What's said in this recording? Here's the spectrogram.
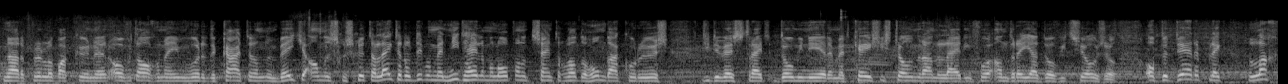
naar de prullenbak kunnen. En over het algemeen worden de kaarten dan een beetje anders geschud. Daar lijkt het op dit moment niet helemaal op, want het zijn toch wel de Honda-coureurs die de wedstrijd domineren. Met Casey Stoner aan de leiding voor Andrea Dovizioso. Op de derde plek lag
